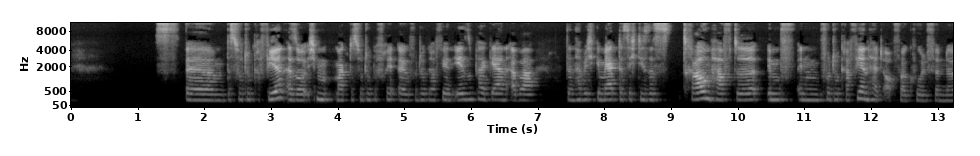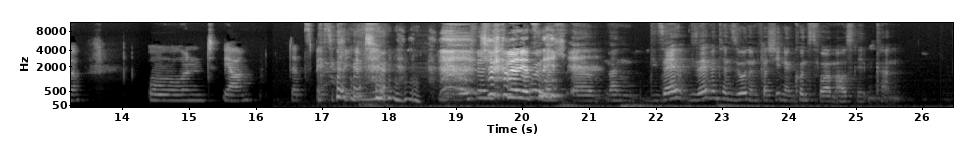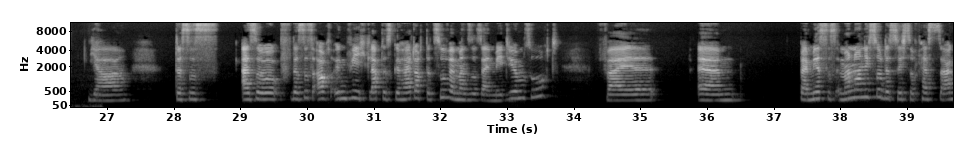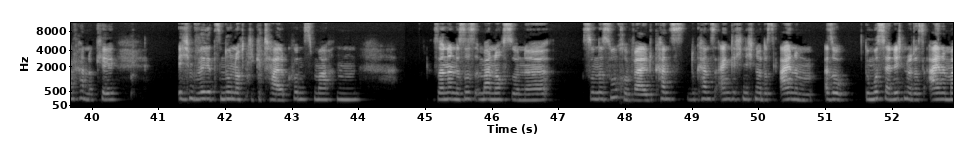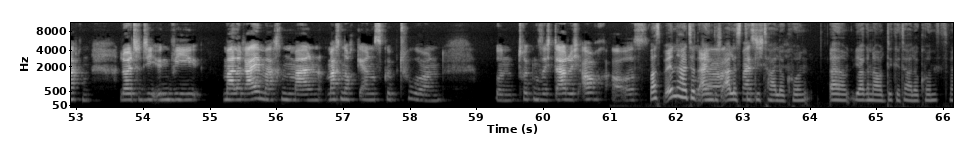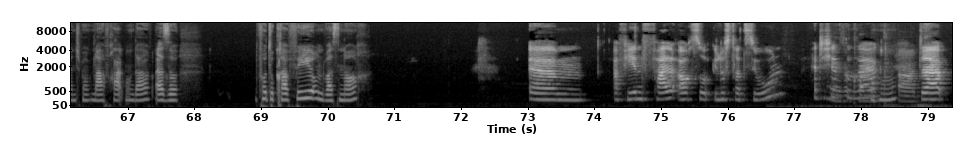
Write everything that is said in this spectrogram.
ähm das Fotografieren, also ich mag das Fotografi äh, Fotografieren eh super gern, aber dann habe ich gemerkt, dass ich dieses Traumhafte im, im Fotografieren halt auch voll cool finde. Und ja, that's basically it. ich, ich will jetzt cool, nicht. Dass, äh, man dieselbe, dieselbe Intention in verschiedenen Kunstformen ausleben kann. Ja, das ist, also, das ist auch irgendwie, ich glaube, das gehört auch dazu, wenn man so sein Medium sucht, weil ähm, bei mir ist es immer noch nicht so, dass ich so fest sagen kann, okay, ich will jetzt nur noch digitale Kunst machen sondern es ist immer noch so eine, so eine Suche, weil du kannst, du kannst eigentlich nicht nur das eine, also du musst ja nicht nur das eine machen. Leute, die irgendwie Malerei machen, malen, machen auch gerne Skulpturen und drücken sich dadurch auch aus. Was beinhaltet Oder, eigentlich alles digitale Kunst? Äh, ja, genau, digitale Kunst, wenn ich mal nachfragen darf. Also Fotografie und was noch? Ähm, auf jeden Fall auch so Illustration, hätte ich jetzt ja, so gesagt. Mhm. Da,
